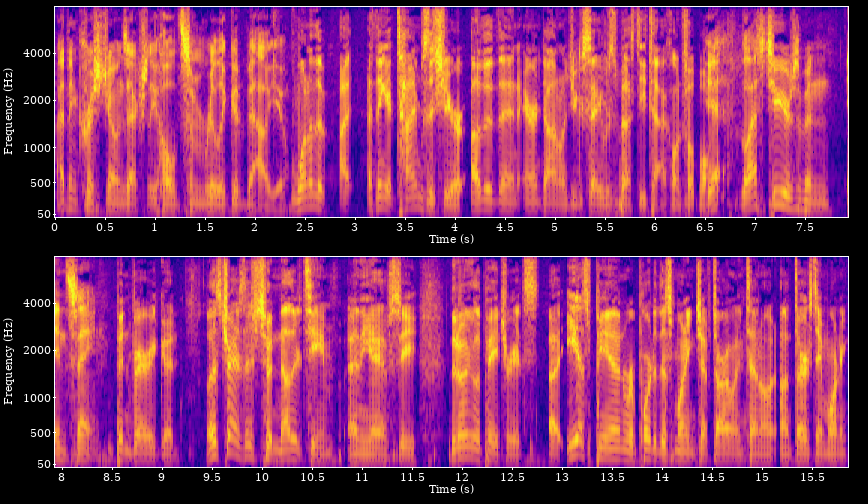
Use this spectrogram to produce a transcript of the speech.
I think Chris Jones actually holds some really good value. One of the I, I think at times this year, other than Aaron Donald, you could say he was the best D tackle in football. Yeah, the last two years have been insane. been very good. Let's transition to another team in the AFC, the New England Patriots. Uh, ESPN reported this morning, Jeff Darlington on, on Thursday morning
